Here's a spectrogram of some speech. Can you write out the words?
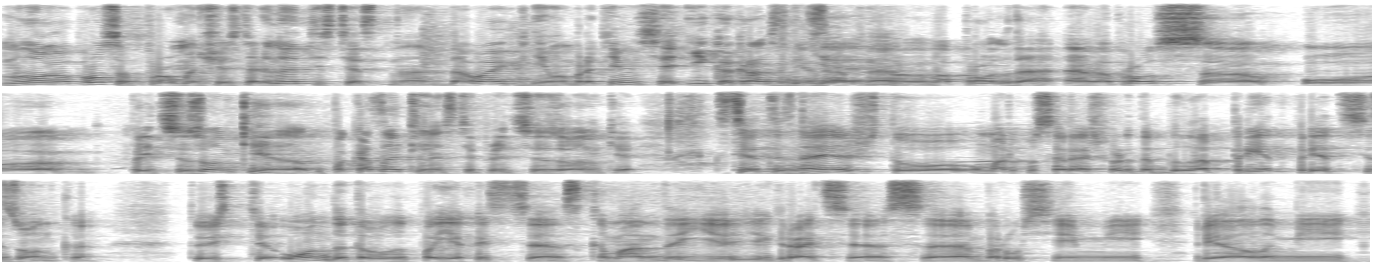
Много вопросов про Манчестер Юнайтед, естественно. Давай к ним обратимся. И как раз Внезапно. вопрос, да, э, вопрос э, о предсезонке, о показательности предсезонки. Кстати, а ты знаешь, что у Маркуса Решфорда была пред-предсезонка? То есть он до того, как поехать э, с командой играть э, с Боруссиями, Реалами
